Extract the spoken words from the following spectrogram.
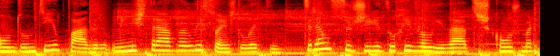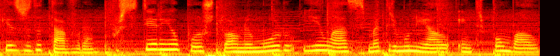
onde um tio padre ministrava lições de latim. Terão surgido rivalidades com os marqueses de Távora, por se terem oposto ao namoro e enlace matrimonial entre Pombal,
